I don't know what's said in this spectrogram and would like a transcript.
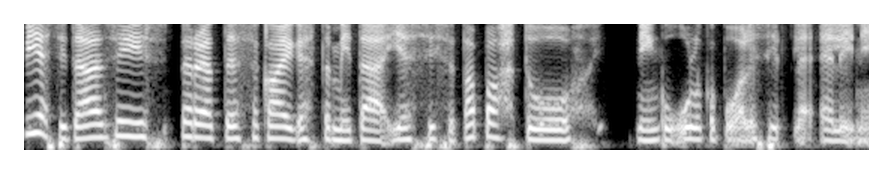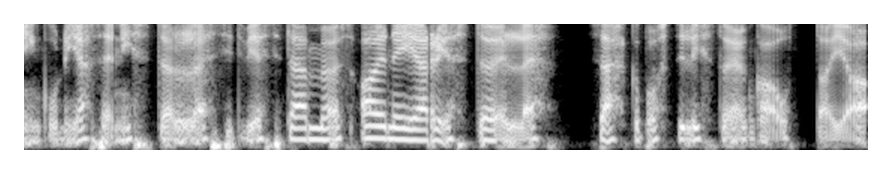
viestitään siis periaatteessa kaikesta, mitä Jessissä tapahtuu niin kuin ulkopuolisille, eli niin kuin jäsenistölle. Sitten viestitään myös ainejärjestöille sähköpostilistojen kautta ja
